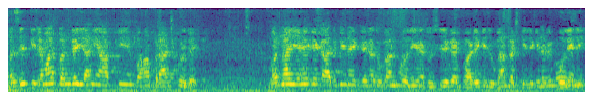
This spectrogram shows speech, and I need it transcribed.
مسجد کی جماعت بن گئی یعنی آپ کی وہاں برانچ کھل گئی۔ ورنہ یہ ہے کہ ایک آدمی نے ایک جگہ دکان کھولی ہے دوسری جگہ ایک بھاڑے کی دکان رکھی لیکن ابھی کھولی نہیں۔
